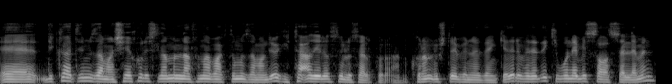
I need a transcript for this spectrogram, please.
e, dikkat ettiğimiz zaman Şeyhülislam'ın lafına baktığımız zaman diyor ki ta'dil sulusel Kur'an. Kur'an üçte birine denk gelir ve dedi ki bu Nebi sallallahu aleyhi ve sellemin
